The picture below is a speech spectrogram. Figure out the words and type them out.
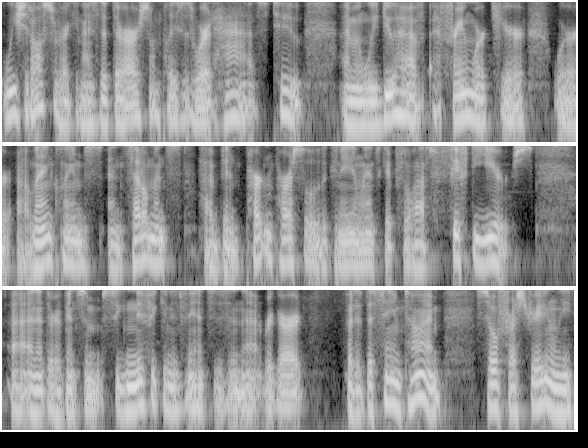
we should also recognize that there are some places where it has too. I mean, we do have a framework here where uh, land claims and settlements have been part and parcel of the Canadian landscape for the last 50 years, uh, and that there have been some significant advances in that regard. But at the same time, so frustratingly,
